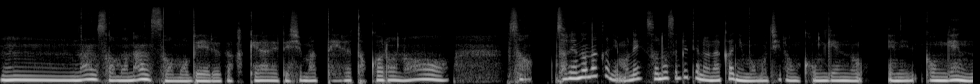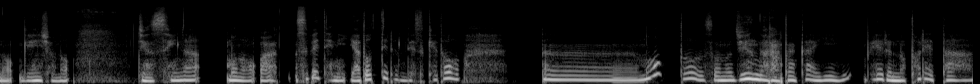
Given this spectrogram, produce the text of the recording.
うーん何層も何層もベールがかけられてしまっているところのそそれの中にもねその全ての中にももちろん根源の根源の原初の純粋なものは全てに宿ってるんですけどうーんもっとその純度の高いベールの取れた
